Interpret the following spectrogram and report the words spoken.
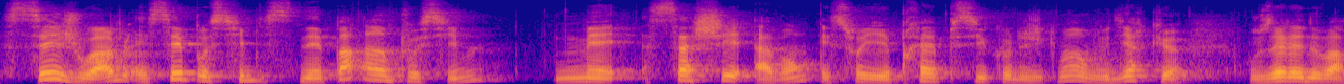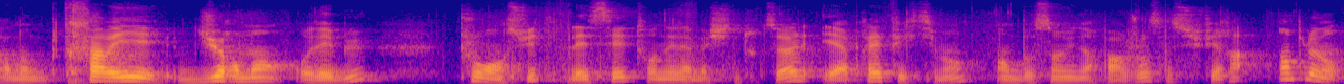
C'est jouable et c'est possible, ce n'est pas impossible, mais sachez avant et soyez prêt psychologiquement à vous dire que vous allez devoir donc travailler durement au début pour ensuite laisser tourner la machine toute seule et après effectivement en bossant une heure par jour ça suffira amplement.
